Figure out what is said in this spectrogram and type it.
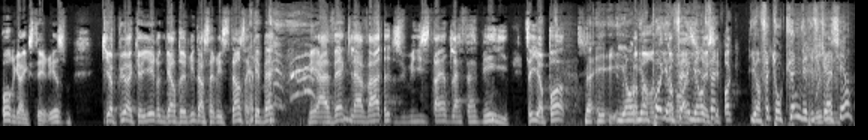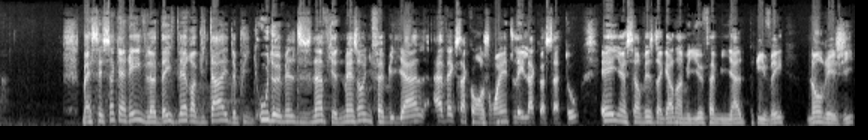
pour gangstérisme, qui a pu accueillir une garderie dans sa résidence à Québec, mais avec l'aval du ministère de la Famille. Tu sais, il n'y a pas... Ben, ils, ont, ils, ont pas, ils, ont fait, ils, ont fait, ils ont fait aucune vérification? Ben c'est ça qui arrive. Là. Dave Blair Robitaille, depuis août 2019, il y a une maison unifamiliale avec sa conjointe, Leila Cossato, et il y a un service de garde en milieu familial privé non régi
